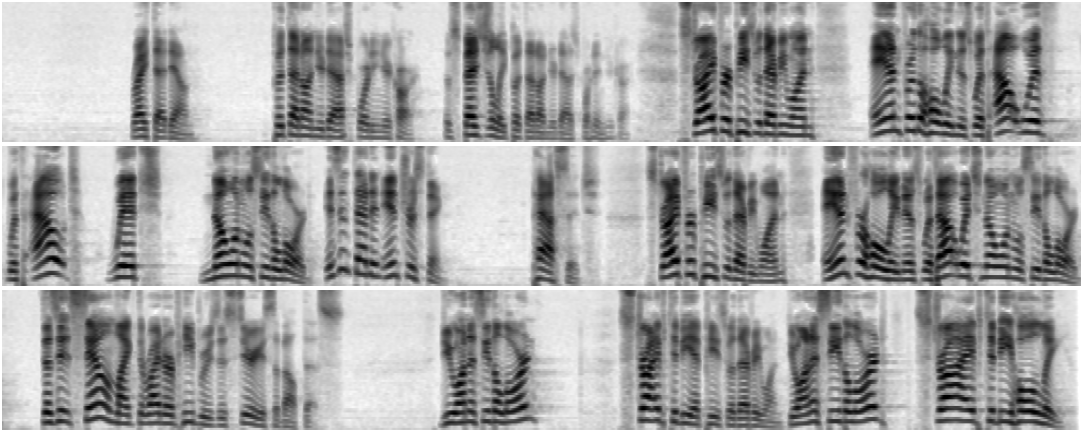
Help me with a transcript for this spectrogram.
Write that down. Put that on your dashboard in your car. Especially put that on your dashboard in your car. Strive for peace with everyone and for the holiness without with without which no one will see the Lord. Isn't that an interesting passage? Strive for peace with everyone and for holiness, without which no one will see the Lord. Does it sound like the writer of Hebrews is serious about this? Do you want to see the Lord? Strive to be at peace with everyone. Do you want to see the Lord? Strive to be holy.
